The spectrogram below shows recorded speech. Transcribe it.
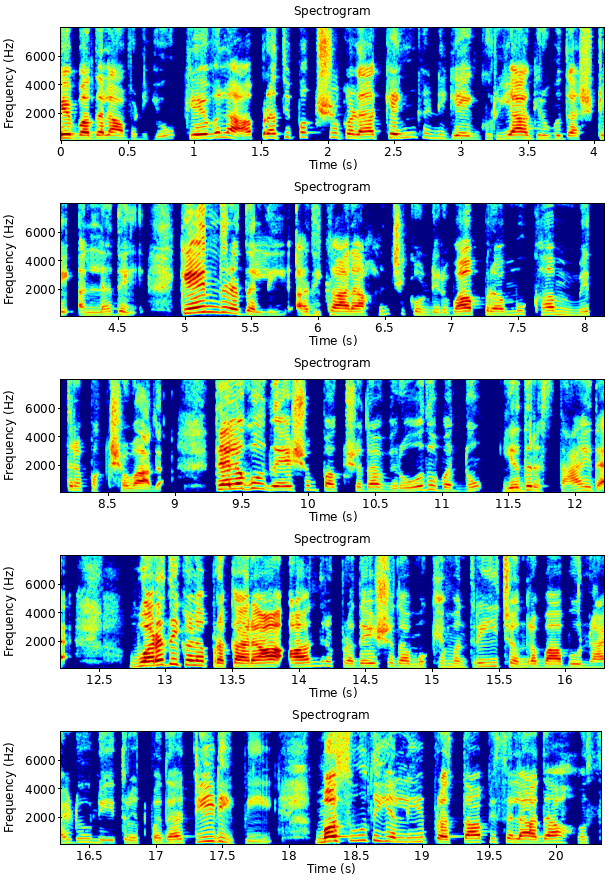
ಈ ಬದಲಾವಣೆಯು ಕೇವಲ ಪ್ರತಿಪಕ್ಷಗಳ ಕೆಂಗಣ್ಣಿಗೆ ಗುರಿಯಾಗಿರುವುದಷ್ಟೇ ಅಲ್ಲದೆ ಕೇಂದ್ರದಲ್ಲಿ ಅಧಿಕಾರ ಹಂಚಿಕೊಂಡಿರುವ ಪ್ರಮುಖ ಮಿತ್ರ ಪಕ್ಷವಾದ ತೆಲುಗು ದೇಶಂ ಪಕ್ಷದ ವಿರೋಧವನ್ನು ಎದುರಿಸ್ತಾ ಇದೆ. ವರದಿಗಳ ಪ್ರಕಾರ ಆಂಧ್ರ ಪ್ರದೇಶದ ಮುಖ್ಯಮಂತ್ರಿ ಚಂದ್ರಬಾಬು ನಾಯ್ಡು ನೇತೃತ್ವದ ಟಿಡಿಪಿ ಮಸೂದೆಯಲ್ಲಿ ಪ್ರಸ್ತಾಪಿಸಲಾದ ಹೊಸ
